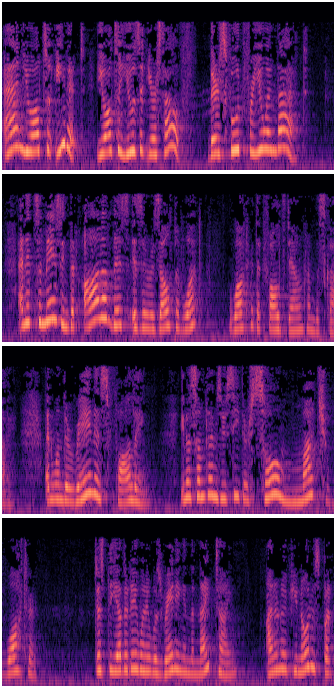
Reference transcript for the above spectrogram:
and you also eat it. You also use it yourself. There's food for you in that. And it's amazing that all of this is a result of what? Water that falls down from the sky. And when the rain is falling, you know, sometimes you see there's so much water. Just the other day when it was raining in the nighttime, I don't know if you noticed, but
